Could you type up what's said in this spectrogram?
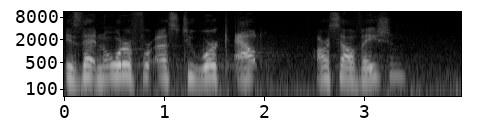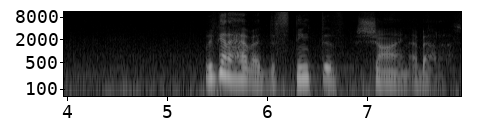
is that in order for us to work out our salvation, we've got to have a distinctive shine about us.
